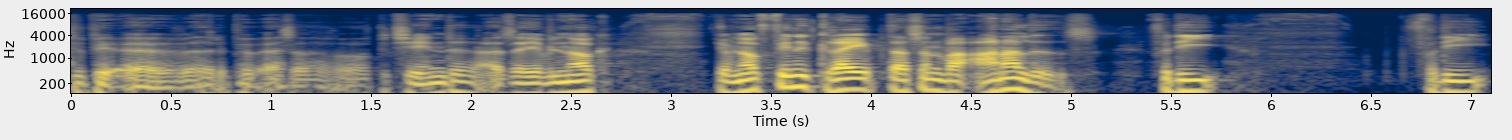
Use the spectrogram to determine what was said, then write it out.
det, øh, hvad det, altså, og betjente. Altså, jeg vil, nok, jeg vil nok finde et greb, der sådan var anderledes. Fordi, fordi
